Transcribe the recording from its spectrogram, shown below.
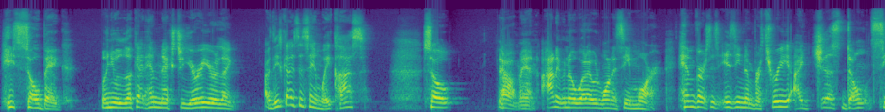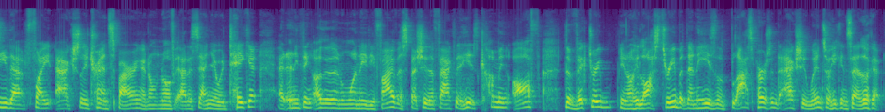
He's so big. When you look at him next to Yuri, you're like, are these guys the same weight class? So Oh man, I don't even know what I would want to see more. Him versus Izzy number three, I just don't see that fight actually transpiring. I don't know if Adesanya would take it at anything other than 185, especially the fact that he is coming off the victory. You know, he lost three, but then he's the last person to actually win, so he can say, look at,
